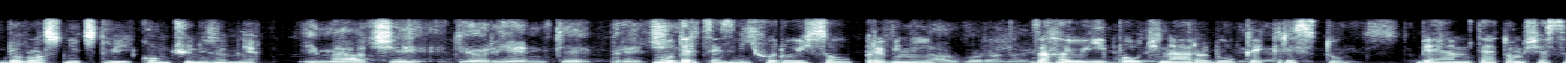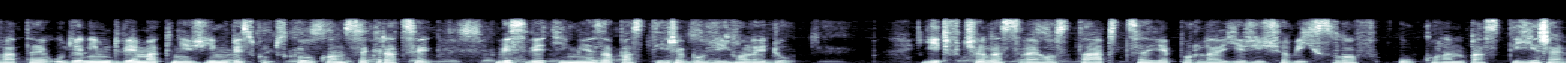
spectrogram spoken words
do vlastnictví končiny země. Mudrci z východu jsou první. Zahajují pouť národů ke Kristu. Během této mše svaté udělím dvěma kněžím biskupskou konsekraci, vysvětím je za pastýře božího lidu. Jít v čele svého státce je podle Ježíšových slov úkolem pastýře.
